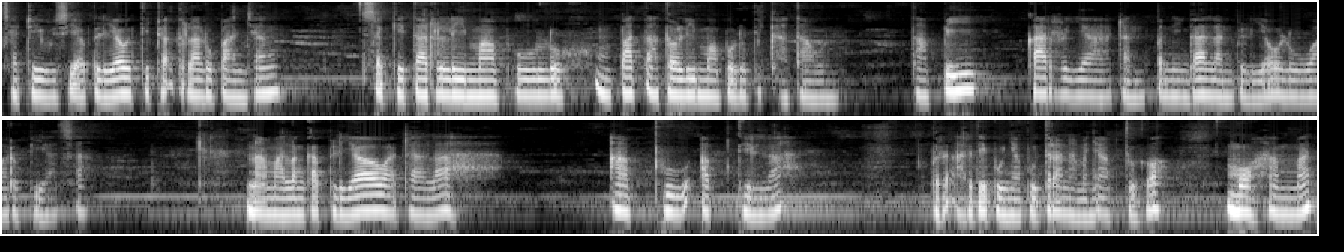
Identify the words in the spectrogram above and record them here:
Jadi usia beliau tidak terlalu panjang, sekitar 54 atau 53 tahun. Tapi karya dan peninggalan beliau luar biasa. Nama lengkap beliau adalah Abu Abdillah berarti punya putra namanya Abdullah Muhammad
